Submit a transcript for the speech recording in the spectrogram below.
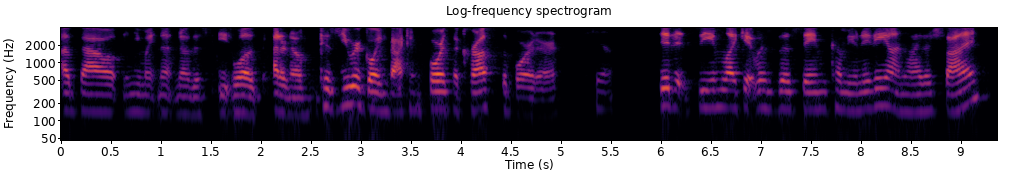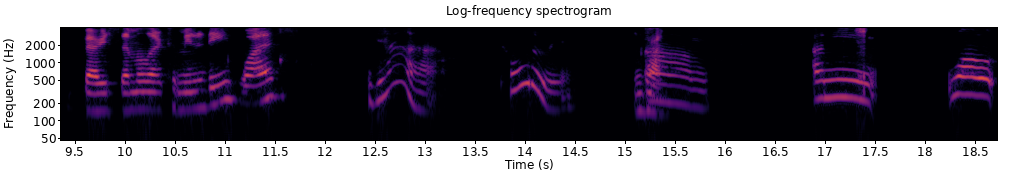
about, and you might not know this, well, I don't know, because you were going back and forth across the border. Yeah. Did it seem like it was the same community on either side? Very similar community wise? Yeah, totally. Okay. Um, I mean, well,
